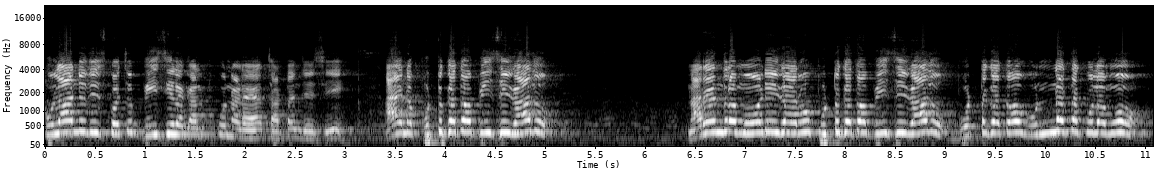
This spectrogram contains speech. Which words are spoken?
కులాన్ని తీసుకొచ్చి బీసీలో కలుపుకున్నాడయా చట్టం చేసి. ఆయన పుట్టుకతో బీసీ కాదు. నరేంద్ర మోడీ గారు పుట్టుకతో బీసీ కాదు పుట్టుకతో ఉన్నత కులము.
